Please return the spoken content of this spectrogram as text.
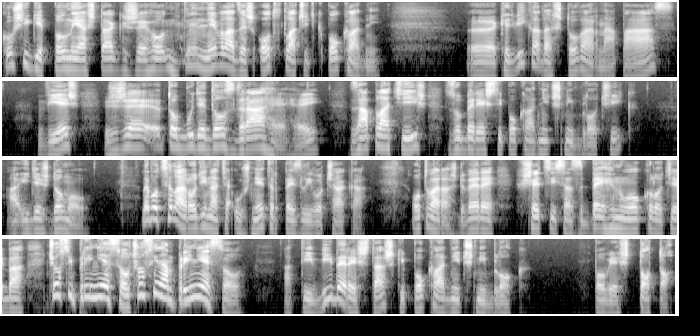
Košík je plný až tak, že ho nevládzeš odtlačiť k pokladni. E, keď vykladáš tovar na pás, vieš, že to bude dosť drahé, hej? Zaplatíš, zoberieš si pokladničný bločík a ideš domov lebo celá rodina ťa už netrpezlivo čaká. Otváraš dvere, všetci sa zbehnú okolo teba. Čo si priniesol? Čo si nám priniesol? A ty vybereš tašky pokladničný blok. Povieš toto.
